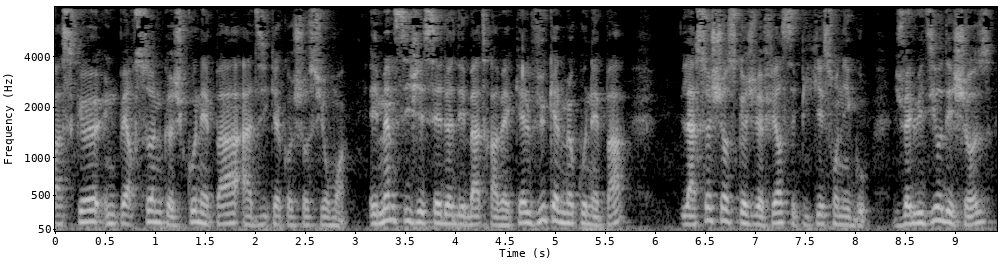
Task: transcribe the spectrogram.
parce qu'une personne que je connais pas a dit quelque chose sur moi. Et même si j'essaie de débattre avec elle, vu qu'elle ne me connaît pas, la seule chose que je vais faire, c'est piquer son ego. Je vais lui dire des choses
